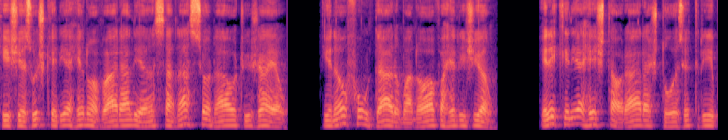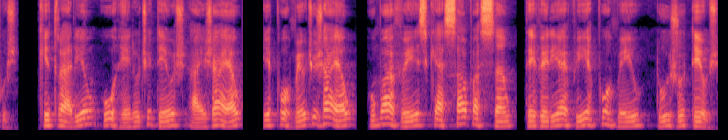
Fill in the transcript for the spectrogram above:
que Jesus queria renovar a aliança nacional de Israel e não fundar uma nova religião. Ele queria restaurar as doze tribos, que trariam o reino de Deus a Israel e por meio de Israel, uma vez que a salvação deveria vir por meio dos judeus.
